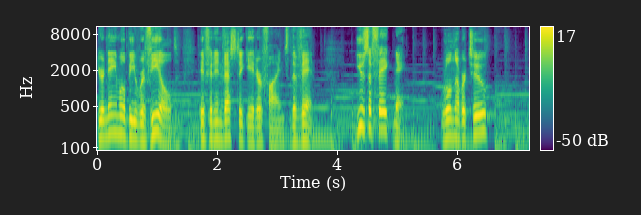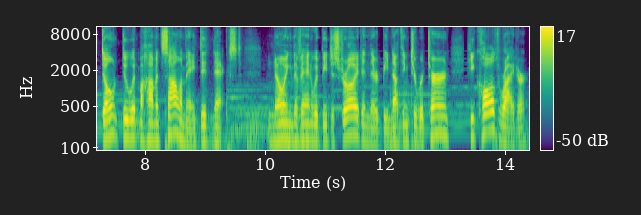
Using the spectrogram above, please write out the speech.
Your name will be revealed if an investigator finds the VIN. Use a fake name. Rule number two don't do what Mohammed Salame did next. Knowing the van would be destroyed and there'd be nothing to return, he called Ryder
